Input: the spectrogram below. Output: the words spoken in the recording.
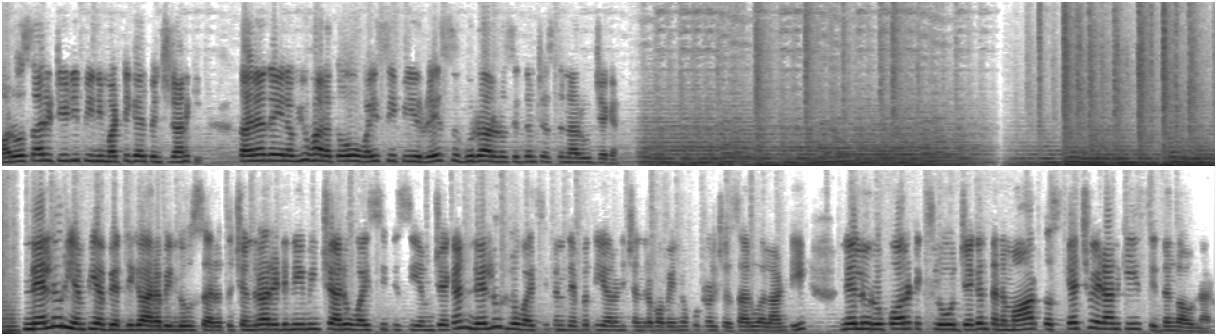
మరోసారి టీడీపీని మట్టి గెలిపించడానికి తనదైన వ్యూహాలతో వైసీపీ రేసు గుర్రాలను సిద్ధం చేస్తున్నారు జగన్. నెల్లూరు ఎంపీ అభ్యర్థిగా అరబిందు శరత్ చంద్రారెడ్డి నియమించారు. వైసీపీ సీఎం జగన్ నెల్లూరులో వైసీపీని దెబ్బతీయాలని చంద్రబాబు ఎన్నో కుట్రలు చేశారు. అలాంటి నెల్లూరు పాలిటిక్స్లో జగన్ తన మార్క్ స్కెచ్ వేయడానికి సిద్ధంగా ఉన్నారు.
